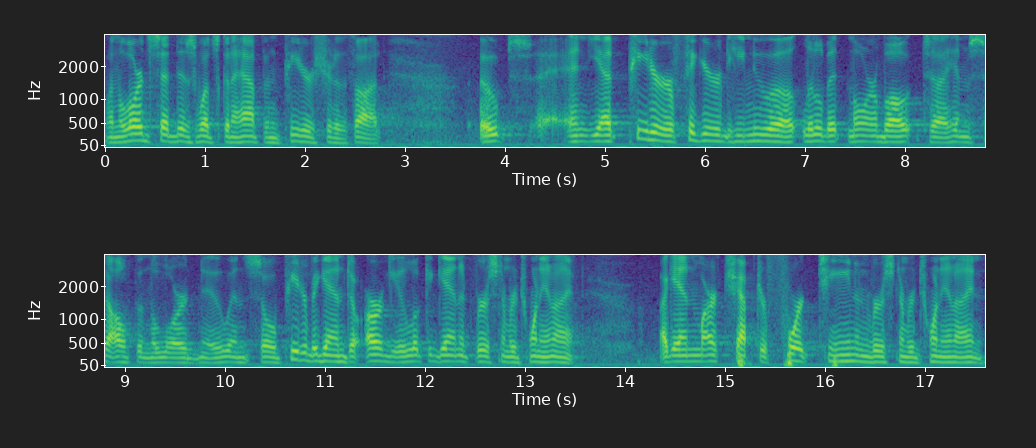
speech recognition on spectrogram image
When the Lord said this is what's going to happen, Peter should have thought, oops. And yet, Peter figured he knew a little bit more about uh, himself than the Lord knew. And so Peter began to argue. Look again at verse number 29. Again, Mark chapter 14 and verse number 29.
